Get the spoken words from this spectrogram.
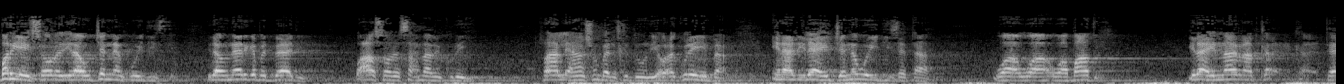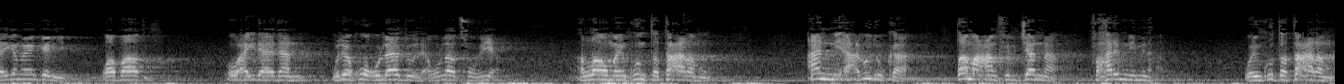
baryayso le ilaahu jannaan ku weydiistay ilaahu naariga badbaadi. Waxaasoo dhan saxmaa bay ku leeyihiin raalli ahaanshun baan iska doonaya. Waxay ku leeyihinba inaad ilaahay janno weydiisataa waa waa waa baail ilaahay naar inaad ktaa iga magangeliye waa baail oo waxay yidhaahdaan weliba kuwa qullaadooda qullaad suufiya. Allaahuma in kunta taclamu annii acbuduka طمعا في الجنة فحرمني منها وإن كنت تعلم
